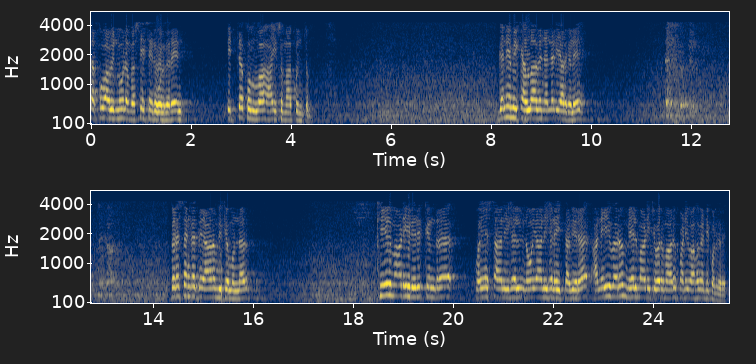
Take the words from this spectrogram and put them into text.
தக்குவாவின் மூலம் வசதி செய்து கொள்கிறேன். இத்தகுல்லா ஆயுசுமா குந்தும் கண்ணியமிக்க அல்லாவின் நல்லடியார்களே பிரசங்கத்தை ஆரம்பிக்க முன்னர் கீழ்மாடியில் இருக்கின்ற வயசாளிகள் நோயாளிகளை தவிர அனைவரும் மேல் மாடிக்கு வருமாறு பணிவாக வேண்டிக் கொள்கிறேன்.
